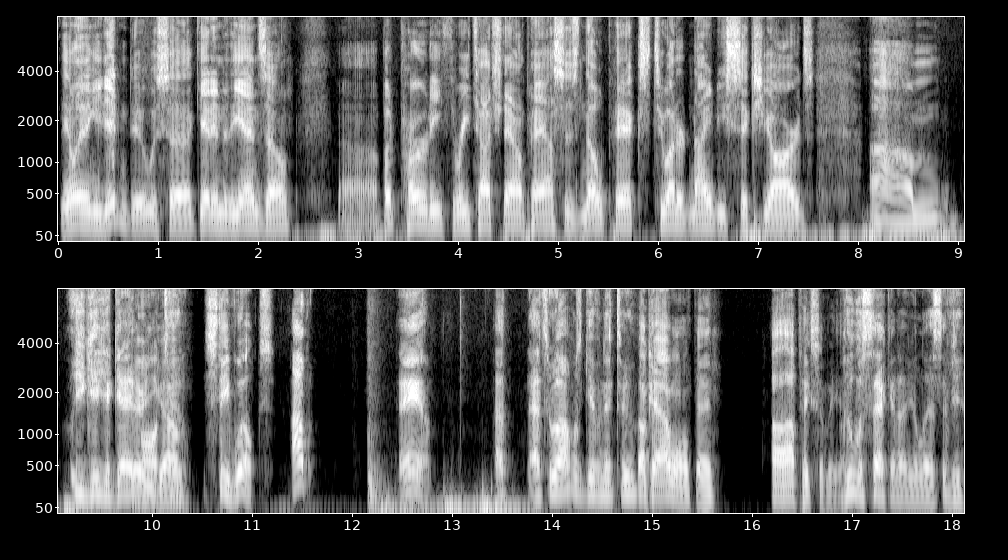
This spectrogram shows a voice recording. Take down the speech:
the only thing he didn't do was uh, get into the end zone. Uh, but Purdy, three touchdown passes, no picks, 296 yards. Um, you get your game ball you too. Steve Wilks. I, damn, that, that's who I was giving it to. Okay, I won't then. Uh, I'll pick somebody else. Who was second on your list? If you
